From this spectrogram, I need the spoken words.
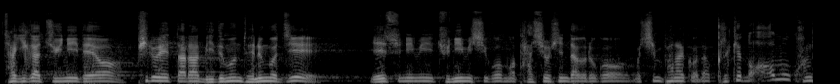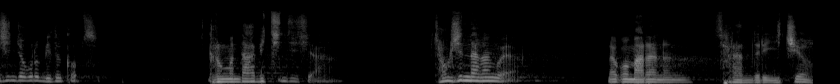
자기가 주인이 되어 필요에 따라 믿으면 되는 거지. 예수님이 주님이시고 뭐 다시 오신다 그러고 뭐 심판할 거다. 그렇게 너무 광신적으로 믿을 거 없어. 그런 건 다 미친 짓이야. 정신 나간 거야. 라고 말하는 사람들이 있죠.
